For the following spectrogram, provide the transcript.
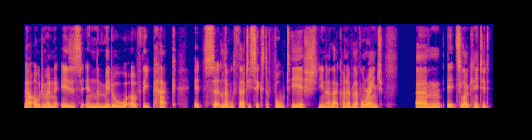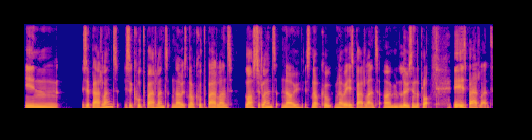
Now, Uldaman is in the middle of the pack. It's at level 36 to 40 ish, you know, that kind of level range. Um, it's located in. Is it Badlands? Is it called the Badlands? No, it's not called the Badlands. Blasted Lands? No, it's not called. No, it is Badlands. I'm losing the plot. It is Badlands.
